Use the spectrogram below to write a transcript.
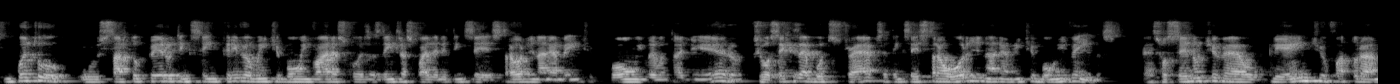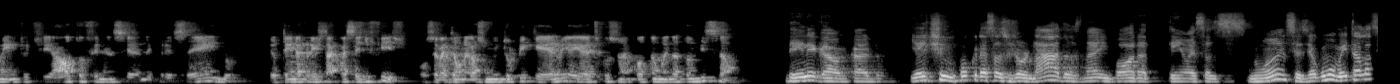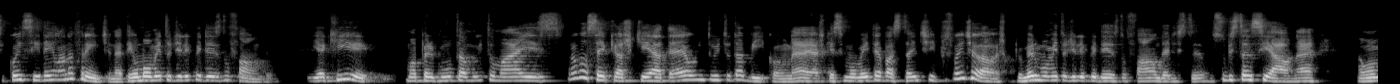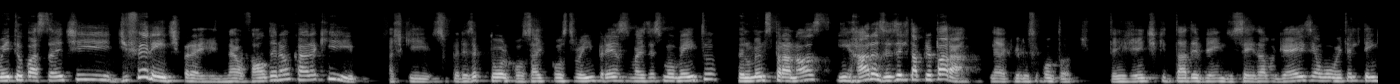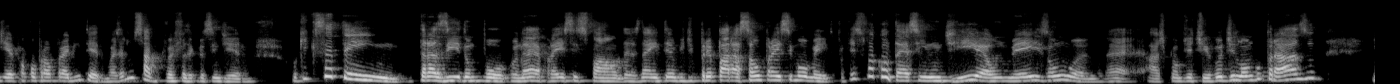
enquanto o startupeiro tem que ser incrivelmente bom em várias coisas, dentre as quais ele tem que ser extraordinariamente bom em levantar dinheiro, se você quiser bootstrap, você tem que ser extraordinariamente bom em vendas. É, se você não tiver o cliente, o faturamento te autofinanciando e crescendo, eu tendo a acreditar que vai ser difícil. Ou você vai ter um negócio muito pequeno e aí a discussão é qual o tamanho da tua ambição. Bem legal, Ricardo. E aí tinha um pouco dessas jornadas, né? Embora tenham essas nuances, em algum momento elas se coincidem lá na frente, né? Tem um momento de liquidez do founder. E aqui uma pergunta muito mais para você, que eu acho que é até o intuito da Beacon, né? Acho que esse momento é bastante, principalmente eu acho, o primeiro momento de liquidez do founder, substancial, né? É um momento bastante diferente para ele, né? O founder é um cara que acho que super executor, consegue construir empresas, mas nesse momento, pelo menos para nós, em raras vezes ele está preparado, né? Aquilo que você contou. Tem gente que está devendo seis aluguéis e, ao momento, ele tem dinheiro para comprar o prédio inteiro, mas ele não sabe o que vai fazer com esse dinheiro. O que, que você tem trazido um pouco, né, para esses founders, né, em termos de preparação para esse momento? Porque isso não acontece em um dia, um mês ou um ano, né? Acho que é um objetivo de longo prazo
